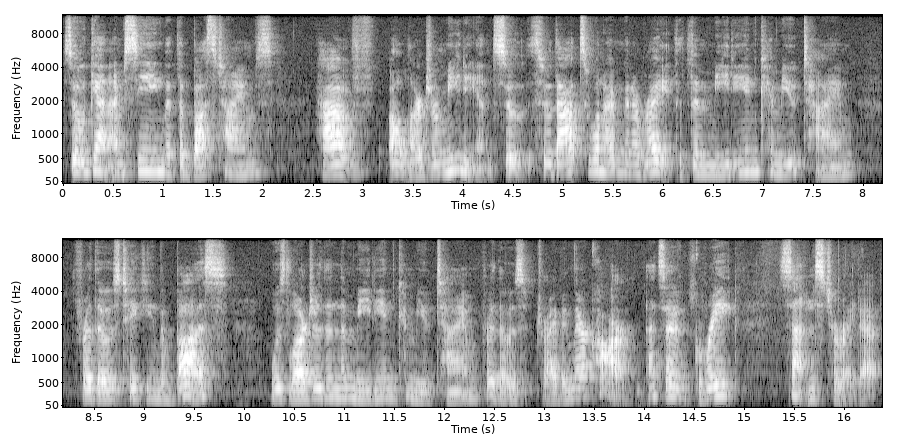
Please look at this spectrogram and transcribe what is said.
So again, I'm seeing that the bus times have a larger median. So, so that's what I'm gonna write, that the median commute time for those taking the bus was larger than the median commute time for those driving their car. That's a great sentence to write up.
